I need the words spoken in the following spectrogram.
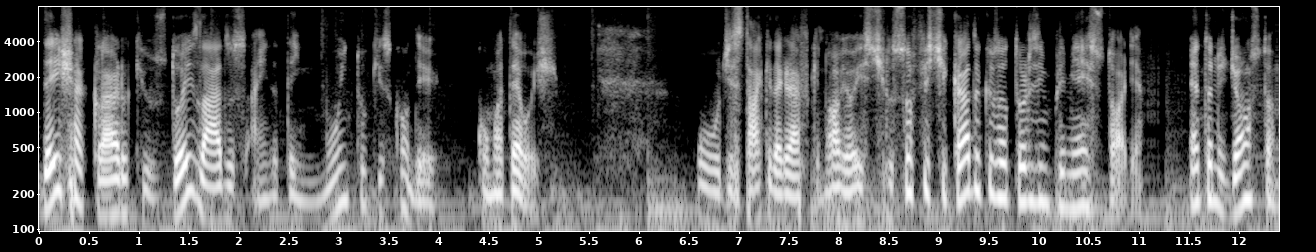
deixa claro que os dois lados ainda têm muito o que esconder, como até hoje. O destaque da graphic novel é o estilo sofisticado que os autores imprimem à história. Anthony Johnston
